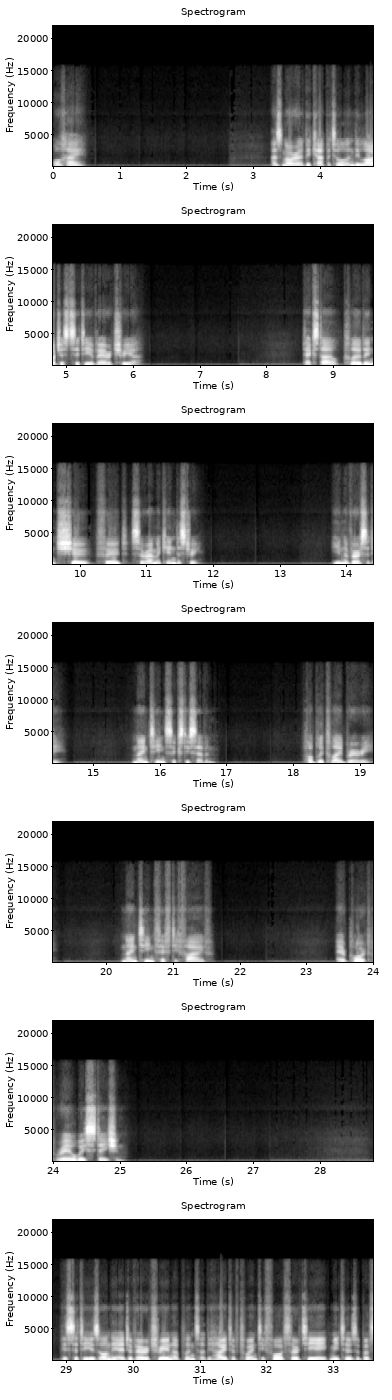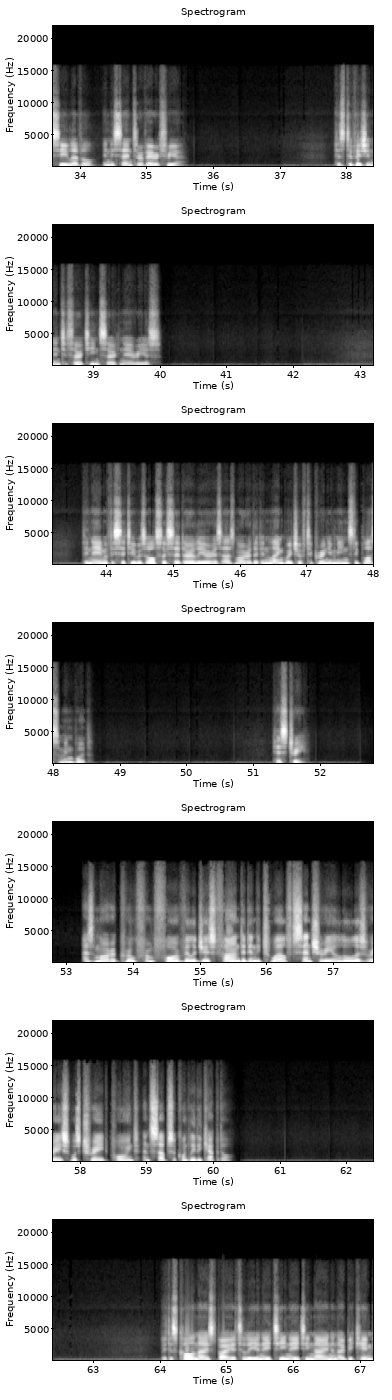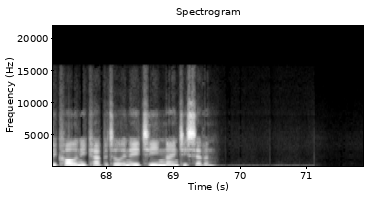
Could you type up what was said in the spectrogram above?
Ohai. Asmara, the capital and the largest city of Eritrea. Textile, clothing, shoe, food, ceramic industry. University. 1967. Public Library. 1955. Airport Railway Station. The city is on the edge of Eritrean uplands at the height of 2438 meters above sea level, in the center of Eritrea. His division into 13 certain areas. The name of the city was also said earlier as Asmara that in language of Tigrinya means the blossoming wood. History Asmara grew from four villages founded in the 12th century Alula's race was trade point and subsequently the capital. It is colonized by Italy in 1889 and I became the colony capital in 1897.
